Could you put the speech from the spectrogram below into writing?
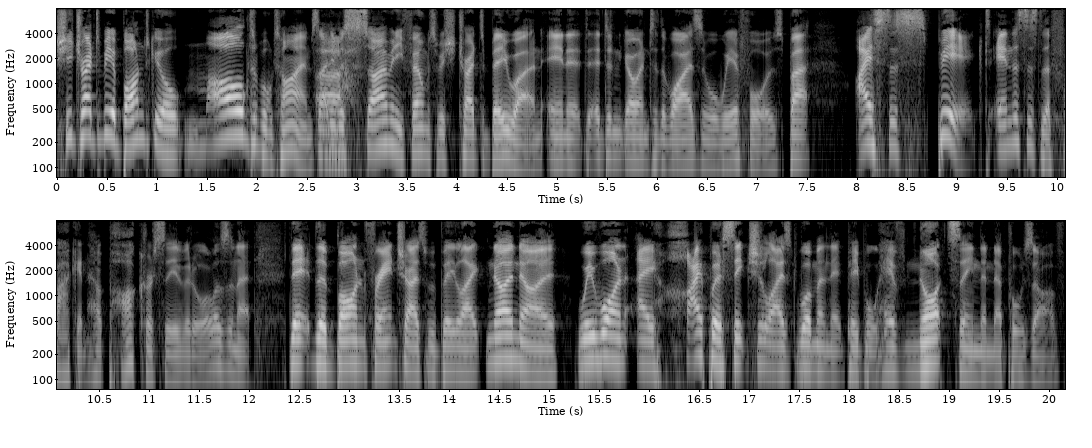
she tried to be a Bond girl multiple times. Like there were so many films where she tried to be one, and it, it didn't go into the whys or wherefores. But I suspect, and this is the fucking hypocrisy of it all, isn't it? That the Bond franchise would be like, no, no, we want a hypersexualized woman that people have not seen the nipples of,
